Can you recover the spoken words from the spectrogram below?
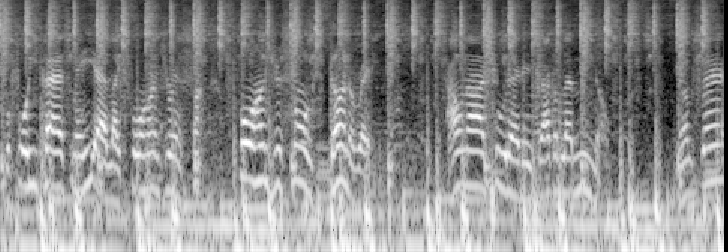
before he passed, man, he had like 400 and 400 songs done already. I don't know how true that is. Y'all can let me know. You know what I'm saying?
